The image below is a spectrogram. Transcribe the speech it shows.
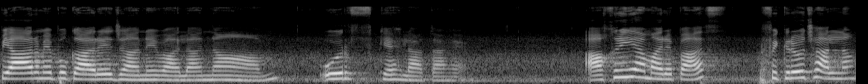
प्यार में पुकारे जाने वाला नाम उर्फ़ कहलाता है। आखिरी है हमारे पास फ़िक्र उछालना,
